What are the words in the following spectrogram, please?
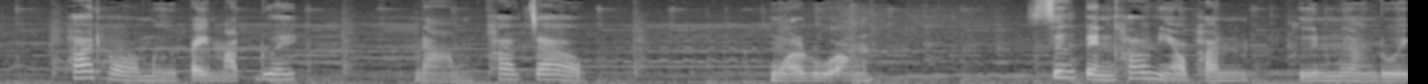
ำผ้าทอมือไปมัดด้วยน้ำข้าวเจ้า หัวหลวง ซึ่งเป็นข้าวเหนียวพันพื้นเมืองโดย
